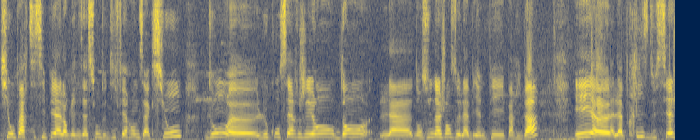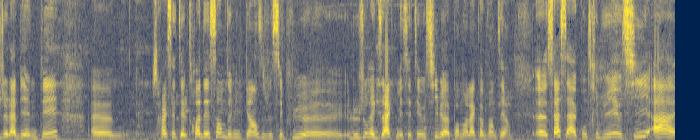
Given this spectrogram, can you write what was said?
qui ont participé à l'organisation de différentes actions, dont euh, le concert géant dans une agence de la BNP Paribas et euh, la prise du siège de la BNP. euh, je crois que c'était le 3 décembre 2015, je ne sais plus euh, le jour exact, mais c'était aussi bah, pendant la COP 21. Euh, ça, ça a contribué aussi à,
